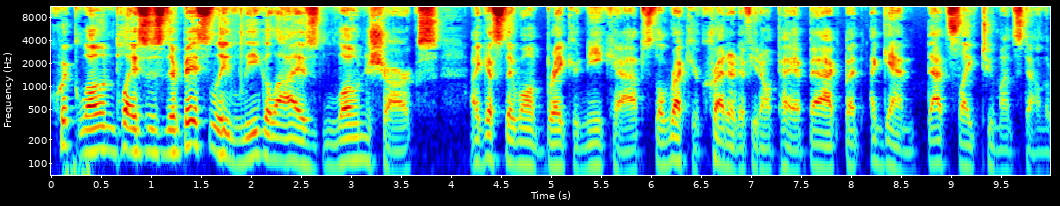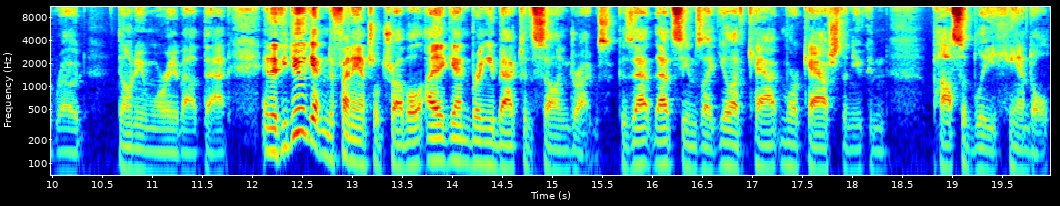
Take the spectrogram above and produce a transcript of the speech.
quick loan places, they're basically legalized loan sharks. I guess they won't break your kneecaps. They'll wreck your credit if you don't pay it back. But again, that's like two months down the road. Don't even worry about that. And if you do get into financial trouble, I again bring you back to the selling drugs because that that seems like you'll have cat more cash than you can possibly handle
